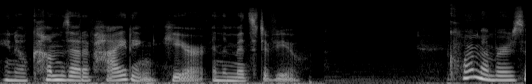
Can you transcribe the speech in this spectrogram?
you know, comes out of hiding here in the midst of you. Core members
